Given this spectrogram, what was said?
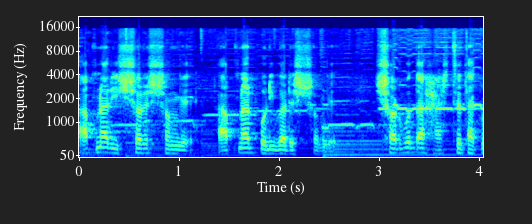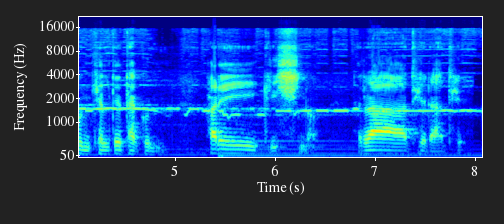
আপনার ঈশ্বরের সঙ্গে, আপনার পরিবারের সঙ্গে সর্বদা হাসতে থাকুন, খেলতে থাকুন। হরে কৃষ্ণ। রাধে রাধে।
